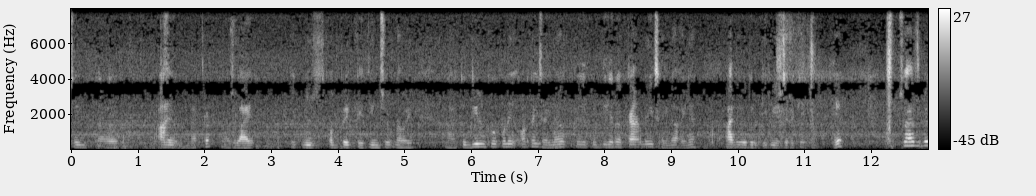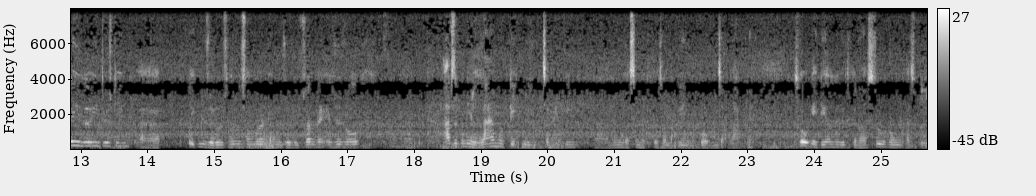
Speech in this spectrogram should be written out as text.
चाहिँ आयो भने मात्र हजुरलाई एक न्युज कम्प्लिटली दिन्छु नभए त्यो दिनको कुनै अर्थै छैन त्यो दिएर कामै छैन होइन? आधी अधुरो टिभी हेरेर के काम है? सो आज पनि यो इन्ट्रेस्टिङ टेक न्युजहरू छन् सम्पूर्ण टेक न्युजहरू छन् र एज आज पनि लामो टेक न्युज हुन्छ माथि नौ दस मिनटको सम्म टेनको हुन्छ होला होइन सो ओके ढिल नगरिकन सुरु गरौँ आजको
